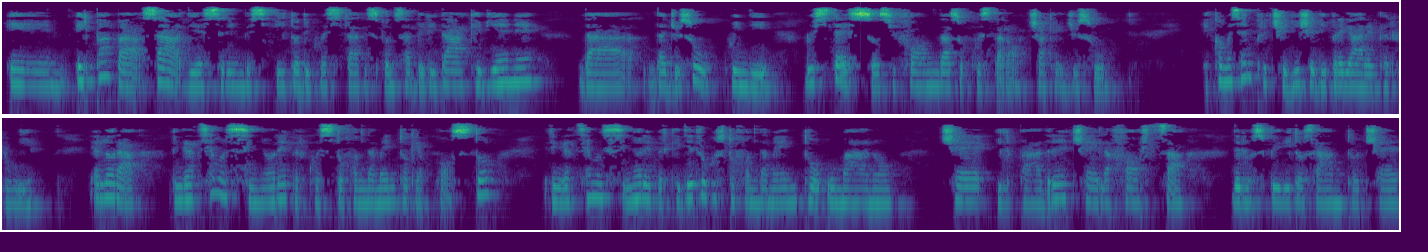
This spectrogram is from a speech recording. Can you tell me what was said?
E, il Papa sa di essere investito di questa responsabilità che viene da, da Gesù, quindi lui stesso si fonda su questa roccia che è Gesù. E come sempre ci dice di pregare per lui. E allora ringraziamo il Signore per questo fondamento che ha posto, ringraziamo il Signore perché dietro questo fondamento umano c'è il Padre, c'è la forza dello Spirito Santo, c'è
